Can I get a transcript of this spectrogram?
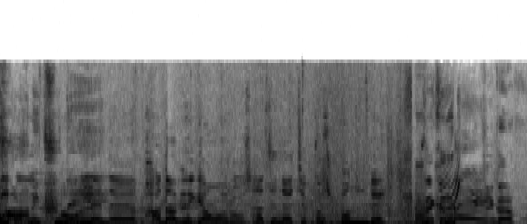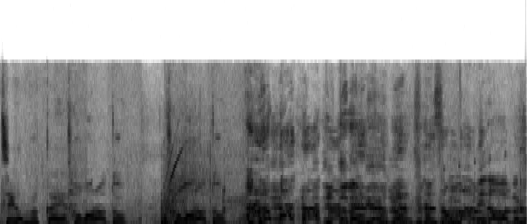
바람이 아, 부네. 원래는 바다 배경으로 사진을 찍고 싶었는데. 셀카를 네. 찍을까요? 찍어볼까요? 저거라도? 저거라도? 일단 남겨야죠. 속마음이 나와버려.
